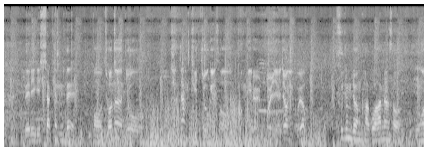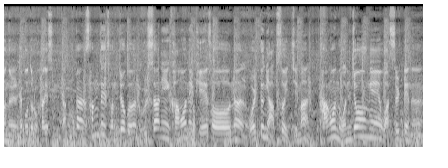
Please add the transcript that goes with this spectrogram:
내리기 시작했는데 어, 저는 요 가장 뒤쪽에서 경기를 볼 예정이고요. 수중전 각오하면서 응원을 해보도록 하겠습니다. 일단 상대 전적은 울산이 강원에 비해서는 월등히 앞서 있지만 강원 원정에 왔을 때는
